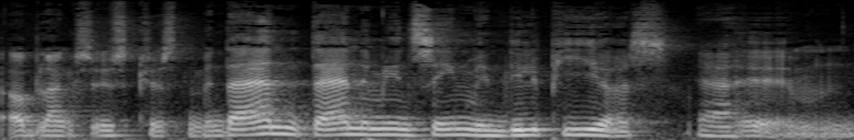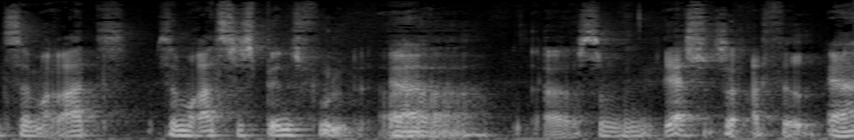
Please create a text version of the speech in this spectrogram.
Op langs østkysten. Men der er, en, der er nemlig en scene med en lille pige også, Ja. øhm, som, er ret, som er ret suspensfuld, Ja. og, og som jeg synes er ret fed. Ja.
